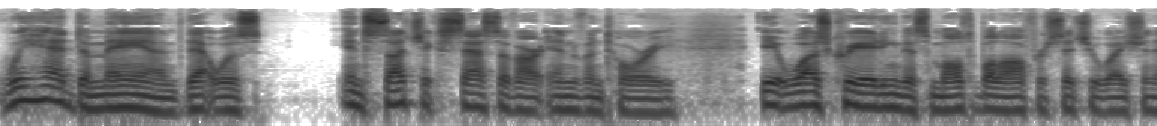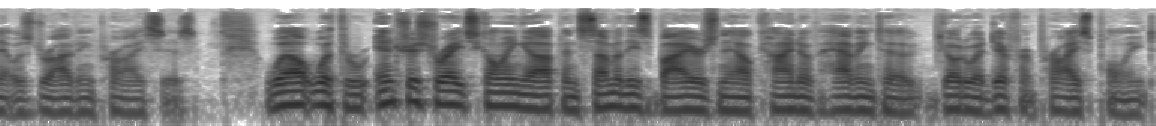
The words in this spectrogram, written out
we had demand that was in such excess of our inventory it was creating this multiple offer situation that was driving prices. Well, with the interest rates going up and some of these buyers now kind of having to go to a different price point,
